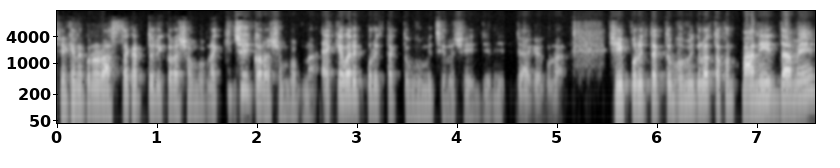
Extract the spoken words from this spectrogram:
সেখানে কোনো রাস্তাঘাট তৈরি করা সম্ভব না। কিছুই করা সম্ভব না। একেবারে পরিত্যক্ত ভূমি ছিল সেই জায়গাগুলা। সেই পরিত্যক্ত ভূমিগুলো তখন পানির দামে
